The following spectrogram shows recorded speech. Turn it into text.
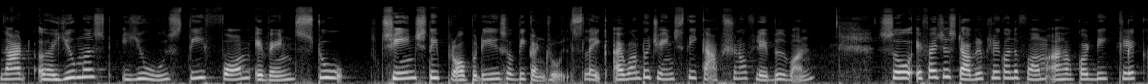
that uh, you must use the form events to change the properties of the controls. Like i want to change the caption of label 1 so if i just double click on the form i have got the click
